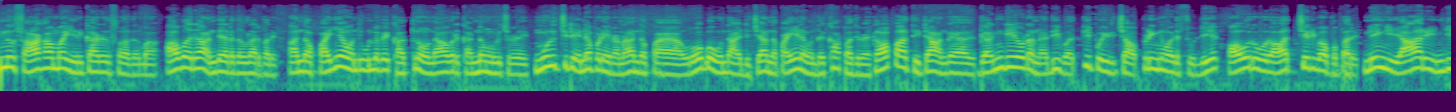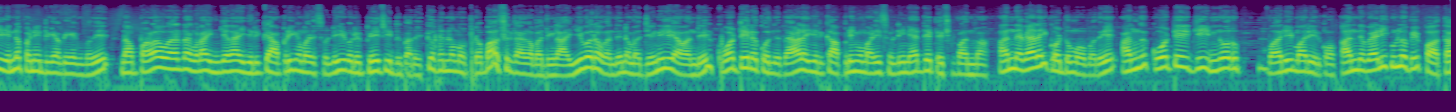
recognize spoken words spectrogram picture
இன்னும் சாகாம இருக்காருன்னு சொன்னதுமா அவரு அந்த இடத்துல தான் இருப்பாரு. அந்த பையன் வந்து உள்ள போய் கத்துனோன்னா அவர் கண்ணை முழிச்சிடுவாரு முழிச்சிட்டு என்ன பண்ணிடுறான்னா அந்த ரோபோ வந்து அடிச்சு அந்த பையன் வந்து காப்பாத்துவேன் காப்பாத்திட்டு அங்க கங்கையோட நதி வத்தி போயிடுச்சா அப்படிங்கிற மாதிரி சொல்லி அவரு ஒரு ஆச்சரியமா பார்ப்பாரு. நீங்க யாரு? இங்க என்ன பண்ணிட்டு இருக்கீங்க அப்படிங்கும்போது நான் பல வருடங்களா இங்க தான் இருக்கேன் அப்படிங்கிற மாதிரி சொல்லி இவர் பேசிட்டு இருப்பாரு. நம்ம பிரபாஸ் இருக்காங்க பாத்தீங்களா? இவரை வந்து நம்ம ஜெனிலியா வந்து கோட்டையில கொஞ்சம் வேலை இருக்கு அப்படிங்கிற மாதிரி சொல்லி நேரத்தை பேசி பார்த்தான் அந்த வேலையை கொட்டும் போகும்போது அங்க கோட்டைக்கு இன்னொரு வழி மாதிரி இருக்கும். அந்த வழிக்குள்ள போய் பார்த்தா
